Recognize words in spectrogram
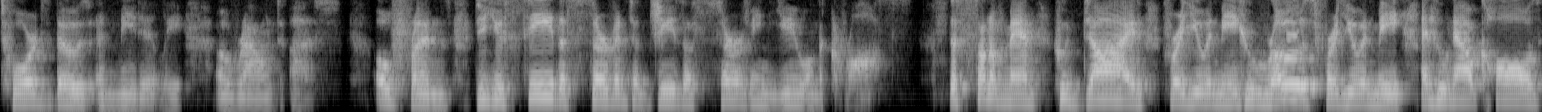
towards those immediately around us. Oh, friends, do you see the servant of Jesus serving you on the cross? The Son of Man who died for you and me, who rose for you and me, and who now calls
